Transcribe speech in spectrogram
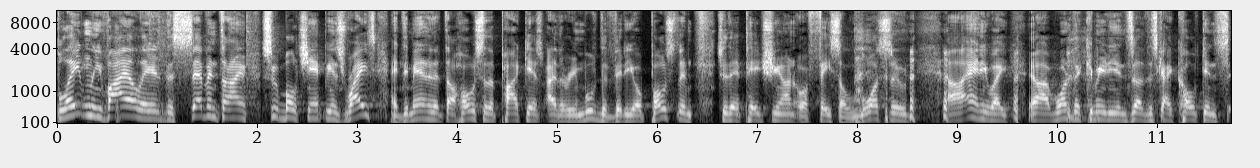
blatantly violated the seven-time Super Bowl champion's rights and demanded that the host of the podcast either remove the video posted to their Patreon or face a lawsuit. uh, anyway, uh, one of the comedians, uh, this guy Kultgen, s-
